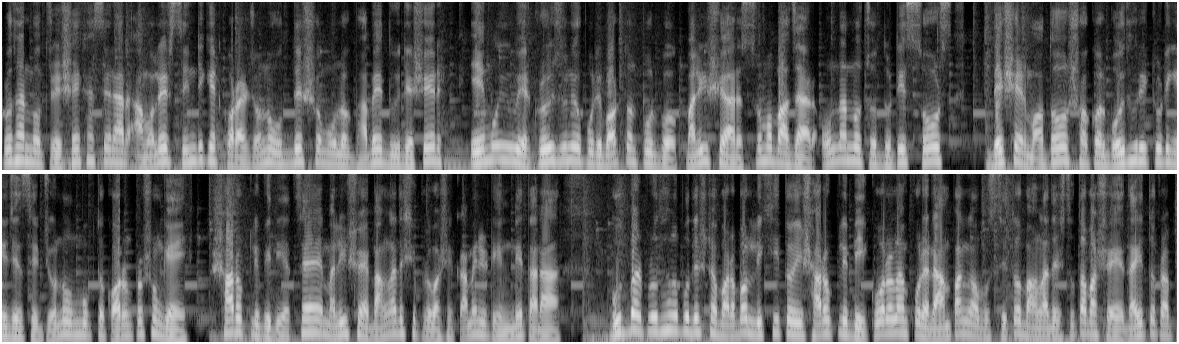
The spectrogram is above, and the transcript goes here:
প্রধানমন্ত্রী শেখ হাসিনার আমলের সিন্ডিকেট করার জন্য উদ্দেশ্যমূলকভাবে দুই দেশের এমওইউ এর প্রয়োজনীয় পরিবর্তন পূর্বক মালয়েশিয়ার শ্রমবাজার অন্যান্য চোদ্দটি সোর্স দেশের মতো সকল বৈধ রিক্রুটিং এজেন্সির জন্য উন্মুক্তকরণ প্রসঙ্গে স্মারকলিপি দিয়েছে মালয়েশিয়ায় বাংলাদেশি প্রবাসী কমিউনিটির নেতারা। বুধবার প্রধান উপদেষ্টা বরাবর লিখিত এই স্মারকলিপি কুয়ালালামপুরের রামপাঙ্গে অবস্থিত বাংলাদেশ দূতাবাসে দায়িত্বপ্রাপ্ত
